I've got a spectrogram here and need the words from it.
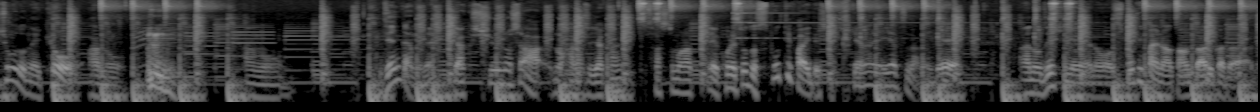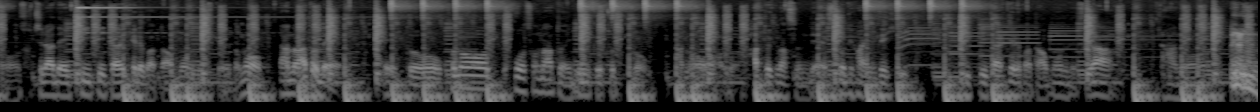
ちょうどね今日あの あの前回もね逆襲のシャアの話若干させてもらってこれちょっと Spotify でしか聞けないやつなのであのぜひねあの Spotify のアカウントある方あのそちらで聞いていただければとは思うんですけれどもあの後で、えーと、この放送の後にリンクちょっとあの貼っておきますんで Spotify にぜひ聞いていただければとは思うんですがあの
